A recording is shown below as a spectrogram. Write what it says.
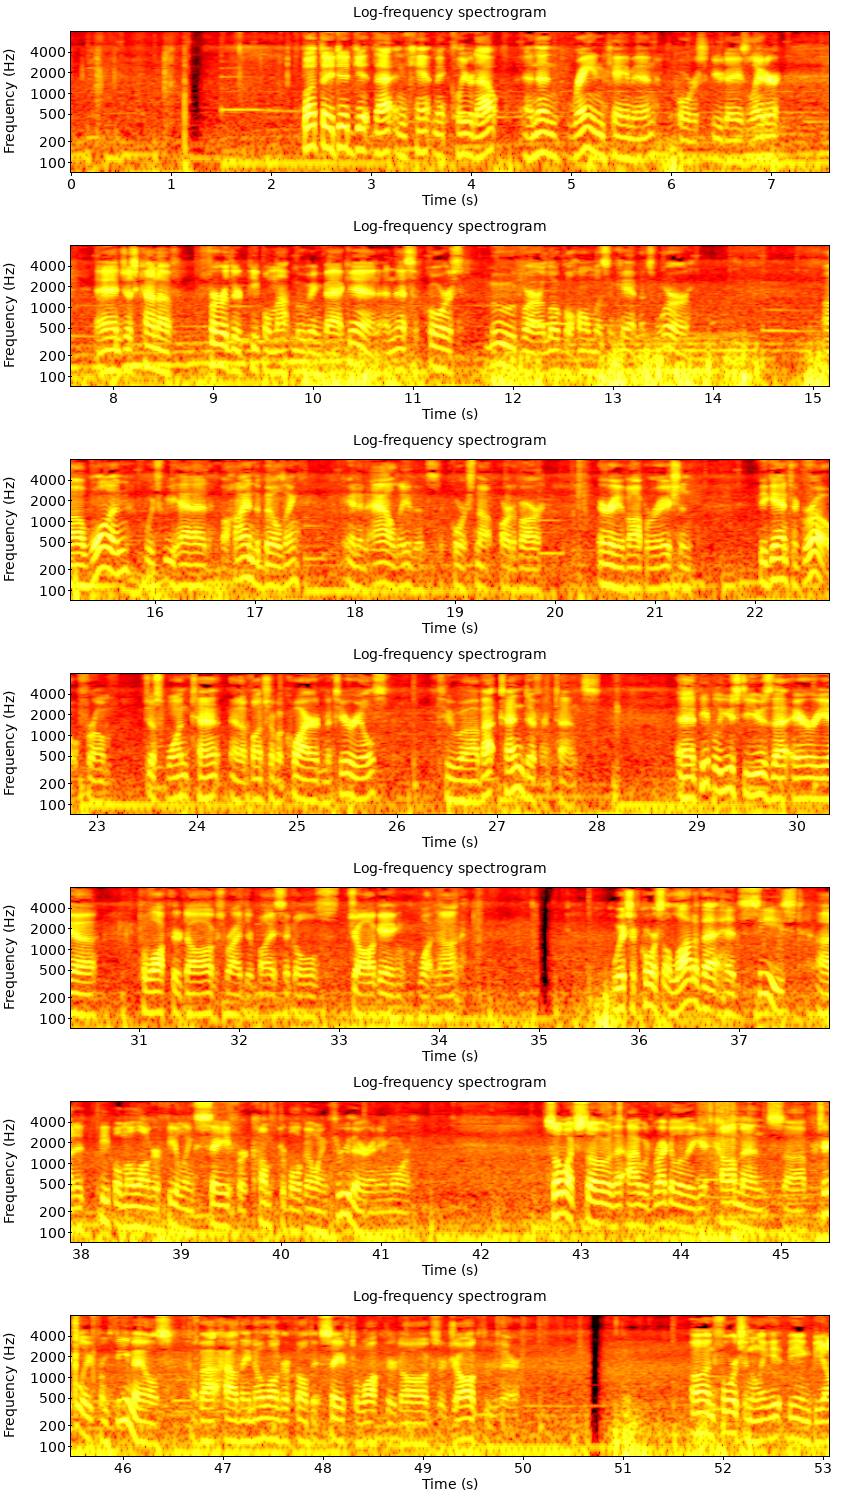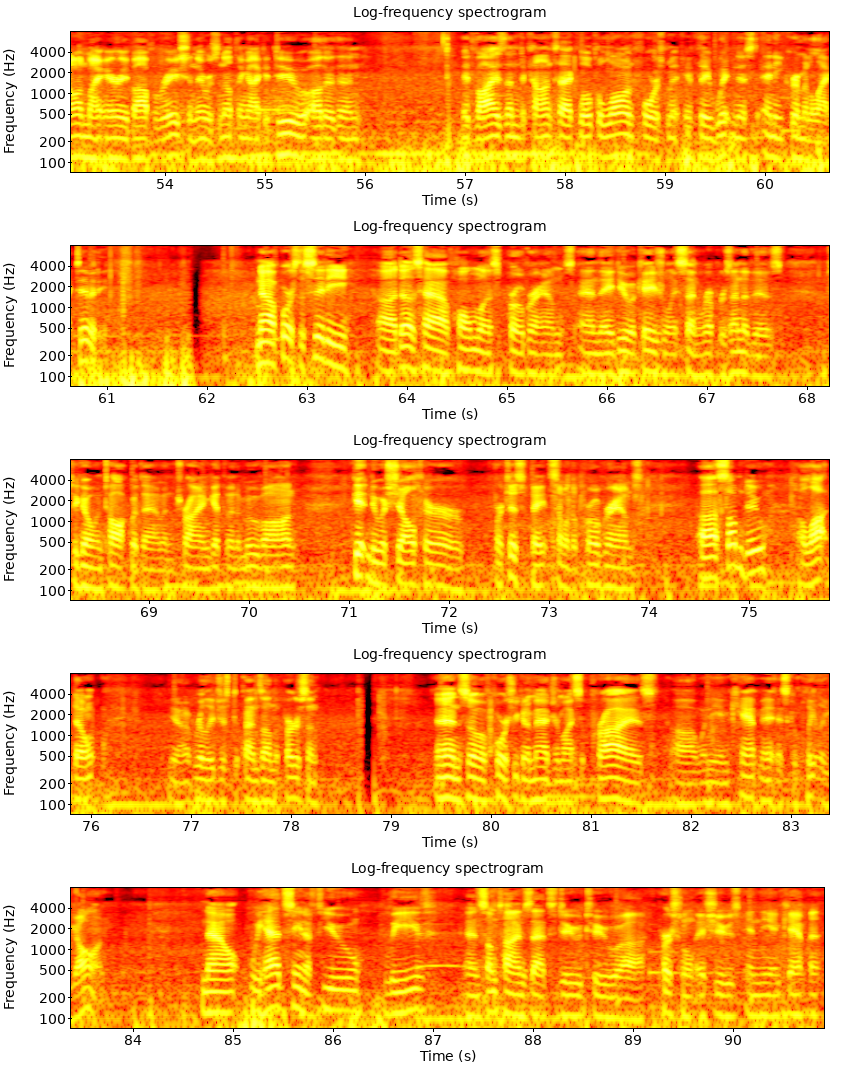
But they did get that encampment cleared out, and then rain came in, of course, a few days later, and just kind of furthered people not moving back in. And this, of course, moved where our local homeless encampments were. Uh, one, which we had behind the building in an alley that's, of course, not part of our area of operation, began to grow from just one tent and a bunch of acquired materials to uh, about 10 different tents. And people used to use that area to walk their dogs, ride their bicycles, jogging, whatnot. Which, of course, a lot of that had ceased uh, to people no longer feeling safe or comfortable going through there anymore. So much so that I would regularly get comments, uh, particularly from females, about how they no longer felt it safe to walk their dogs or jog through there. Unfortunately, it being beyond my area of operation, there was nothing I could do other than advise them to contact local law enforcement if they witnessed any criminal activity. Now, of course, the city uh, does have homeless programs, and they do occasionally send representatives to go and talk with them and try and get them to move on, get into a shelter, or participate in some of the programs. Uh, some do, a lot don't. You know, it really just depends on the person. And so, of course, you can imagine my surprise uh, when the encampment is completely gone. Now, we had seen a few leave, and sometimes that's due to uh, personal issues in the encampment.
